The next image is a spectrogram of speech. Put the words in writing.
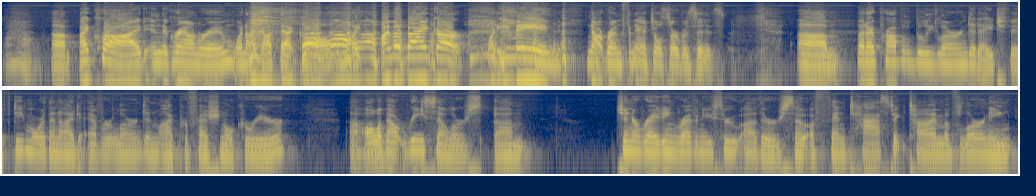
Wow. Um, I cried in the crown room when I got that call. I'm like, I'm a banker. What do you mean? Not run financial services. Um, but I probably learned at age 50 more than I'd ever learned in my professional career. Uh, all about resellers, um, generating revenue through others. So, a fantastic time of learning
